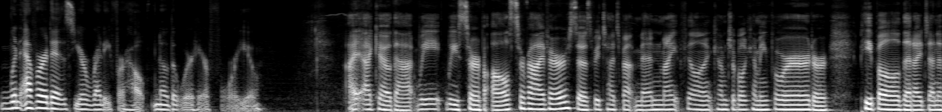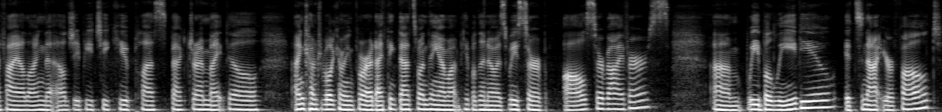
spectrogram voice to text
whenever it is you're ready for help, know that we're here for you. I echo that. We we serve all survivors. So as we talked about, men might feel uncomfortable coming forward, or people that identify along the LGBTQ plus spectrum might feel uncomfortable coming forward. I think that's one thing I want people to know is we serve all survivors. Um, we believe you. It's not your fault.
